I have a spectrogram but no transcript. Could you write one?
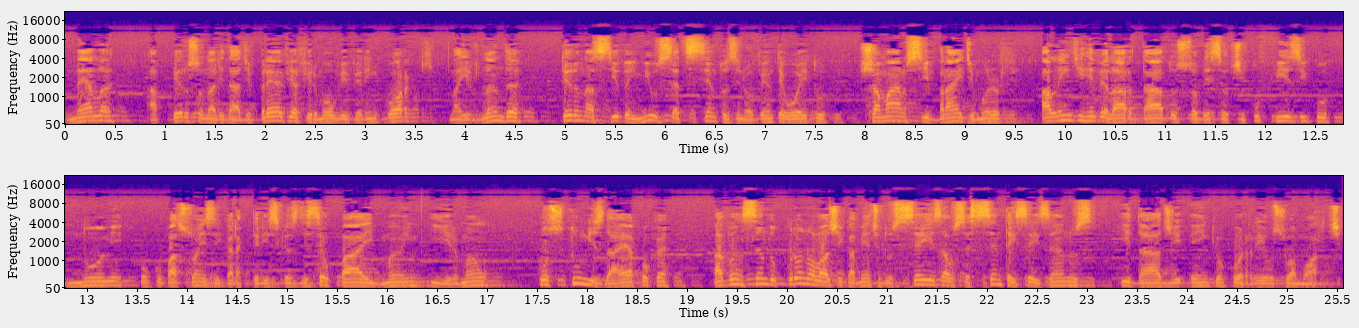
Nela, A personalidade prévia afirmou viver em Cork, na Irlanda, ter nascido em 1798, chamar-se Bride Murphy, além de revelar dados sobre seu tipo físico, nome, ocupações e características de seu pai, mãe e irmão, costumes da época, avançando cronologicamente dos 6 aos 66 anos, idade em que ocorreu sua morte.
